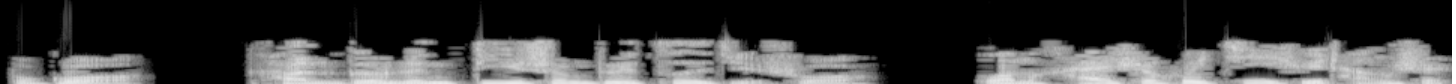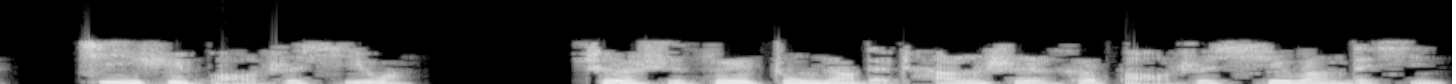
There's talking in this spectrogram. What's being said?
不过，坎德人低声对自己说：“我们还是会继续尝试，继续保持希望，这是最重要的尝试和保持希望的心。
